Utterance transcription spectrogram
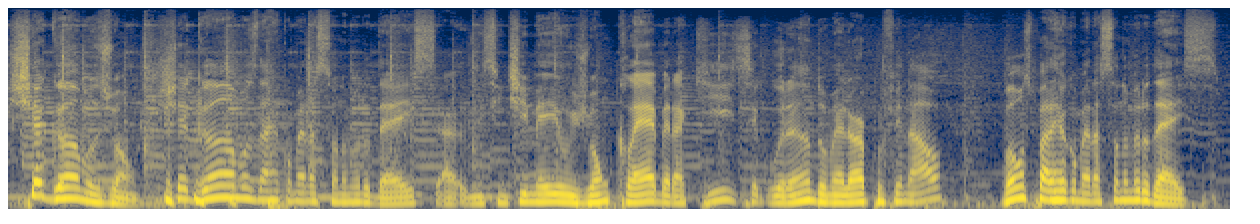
Chegamos, João. Chegamos na recomendação número 10. Eu me senti meio João Kleber aqui, segurando o melhor pro final. Vamos para a recomendação número 10.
